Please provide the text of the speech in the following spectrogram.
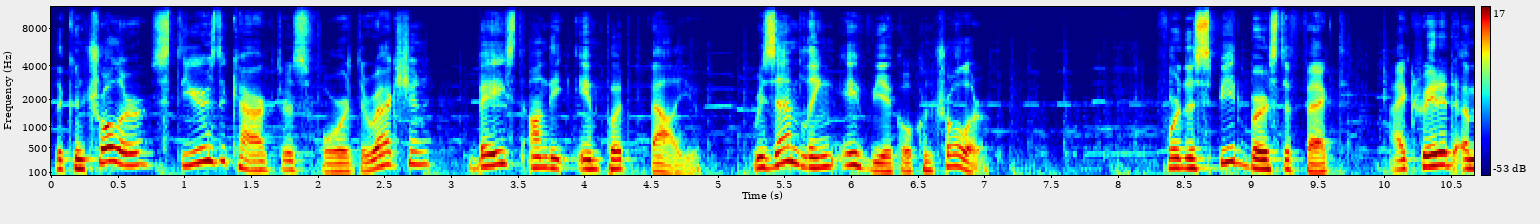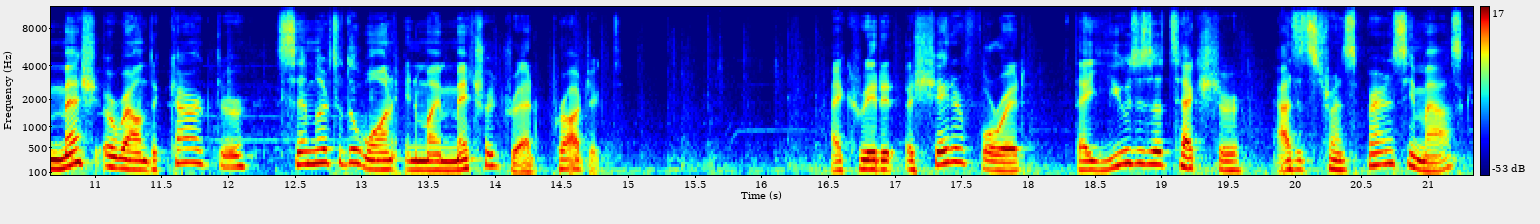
the controller steers the character's forward direction based on the input value, resembling a vehicle controller. For the speed burst effect, I created a mesh around the character similar to the one in my Metroid Dread project. I created a shader for it that uses a texture as its transparency mask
